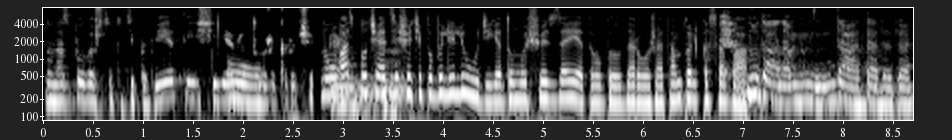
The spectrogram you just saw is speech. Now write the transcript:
Но у нас было что-то типа две тысячи евро О. тоже, короче. Ну, у вас, прям, получается, еще типа были люди. Я думаю, еще из-за этого было дороже, а там только собак. Ну да, нам, да, да, да, да.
